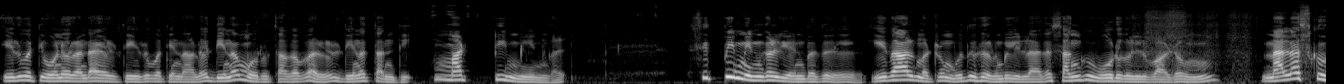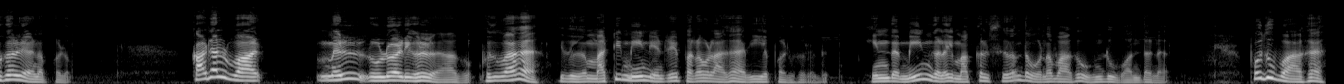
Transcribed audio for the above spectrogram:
இருபத்தி ஒன்று ரெண்டாயிரத்தி இருபத்தி நாலு தினம் ஒரு தகவல் தினத்தந்தி. மட்டி மீன்கள். சிப்பி மீன்கள் என்பது இறால் மற்றும் முதுகெலும்பு இல்லாத சங்கு ஓடுகளில் வாழும் மெலஸ்குகள் எனப்படும். கடல் வாழ் மெல் உருவாடிகள் ஆகும். பொதுவாக இது மட்டி மீன் என்றே பரவலாக அறியப்படுகிறது. இந்த மீன்களை மக்கள் சிறந்த உணவாக உண்டு வந்தனர். பொதுவாக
